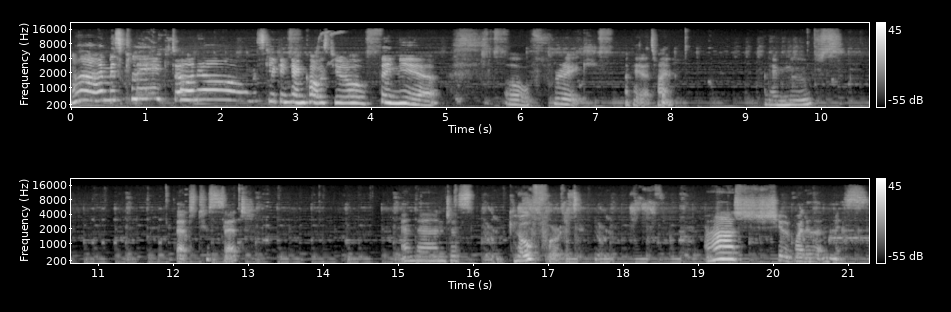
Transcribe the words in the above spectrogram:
Ah, I misclicked! Oh no! Misclicking can cost you the whole thing here. Oh, frick. Okay, that's fine. Okay, moves. That to set. And then just go for it. Ah, shoot, why did that miss?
